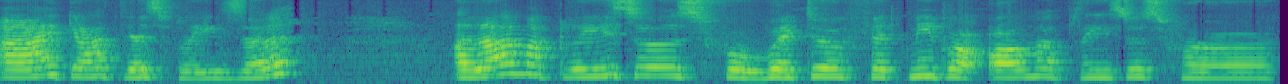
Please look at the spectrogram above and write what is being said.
I got this blazer. A lot of my blazers for winter fit me, but all my blazers for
